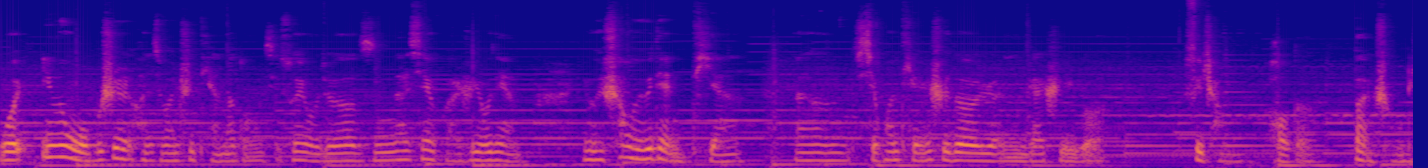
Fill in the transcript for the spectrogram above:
我因为我不是很喜欢吃甜的东西，所以我觉得紫金带蟹壳还是有点，因为稍微有点甜。嗯，喜欢甜食的人应该是一个非常好的伴手礼。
